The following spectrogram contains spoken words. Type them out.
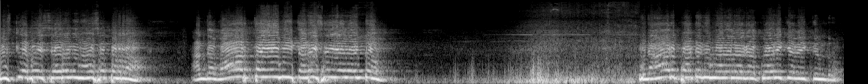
லிஸ்ட்ல போய் சேரணும்னு ஆசைப்படுறான். அந்த வார்த்தையை நீ தடை செய்ய வேண்டும். இந்த ஆர்ப்பாட்டத்தின் மேலாக கோரிக்கை வைக்கின்றோம்.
